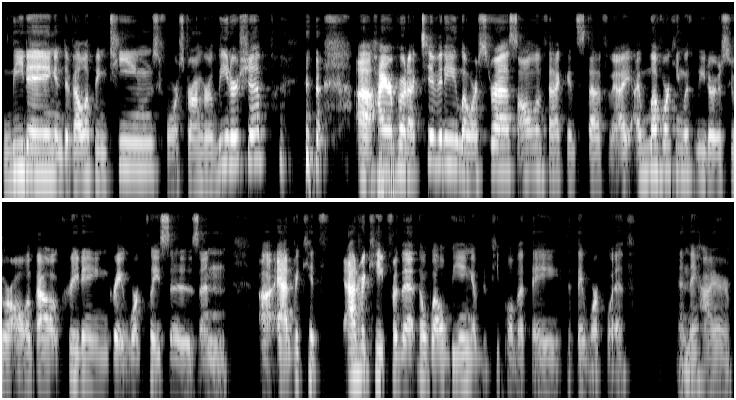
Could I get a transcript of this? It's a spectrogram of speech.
leading and developing teams for stronger leadership, uh, higher productivity, lower stress, all of that good stuff. I, I love working with leaders who are all about creating great workplaces and uh, advocate advocate for the the well being of the people that they that they work with and they hire.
